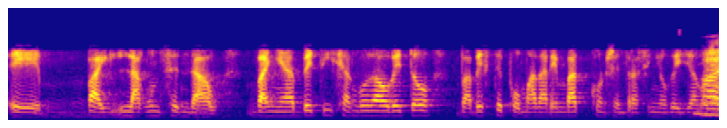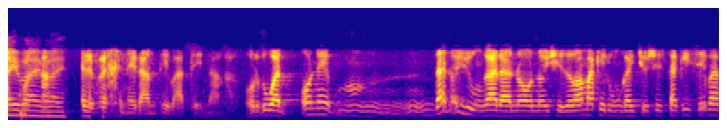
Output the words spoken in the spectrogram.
e, bai laguntzen dau, baina beti izango da hobeto ba beste pomadaren bat konzentrazio gehiago bai, bai, bai. regenerante batena. Orduan, hone mm, da no jungara no no edo amakerun gaitxo ez dakiz eba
